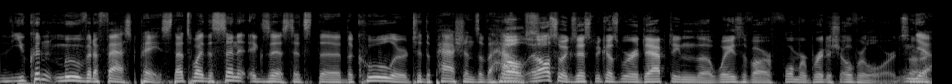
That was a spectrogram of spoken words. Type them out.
you couldn't move at a fast pace. That's why the Senate exists. It's the the cooler to the passions of the House. Well, it also exists because we're adapting the ways of our former British overlords. Our, Yeah.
